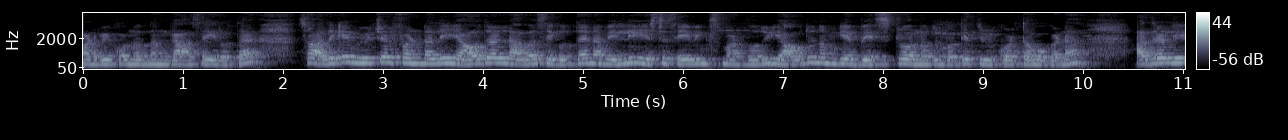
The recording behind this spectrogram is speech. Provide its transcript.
ಮಾಡಬೇಕು ಅನ್ನೋದು ನಮ್ಗೆ ಆಸೆ ಇರುತ್ತೆ. ಸೊ ಅದಕ್ಕೆ ಮ್ಯೂಚುವಲ್ ಫಂಡಲ್ಲಿ ಯಾವುದ್ರಲ್ಲಿ ಲಾಭ ಸಿಗುತ್ತೆ, ನಾವು ಎಲ್ಲಿ ಎಷ್ಟು ಸೇವಿಂಗ್ಸ್ ಮಾಡ್ಬೋದು, ಯಾವುದು ನಮಗೆ ಬೆಸ್ಟು ಅನ್ನೋದ್ರ ಬಗ್ಗೆ ತಿಳ್ಕೊಳ್ತಾ ಹೋಗೋಣ. ಅದರಲ್ಲಿ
